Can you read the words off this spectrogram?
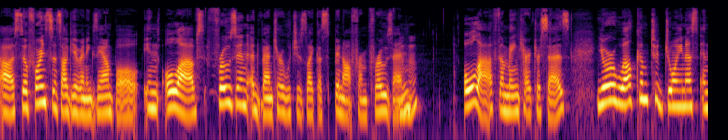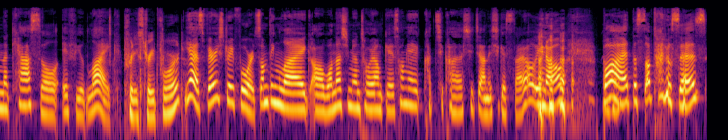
Uh, so, for instance, I'll give an example. In Olaf's Frozen Adventure, which is like a spin off from Frozen, Olaf, the main character, says, You're welcome to join us in the castle if you'd like. Pretty straightforward. Yes, very straightforward. Something like, 어, 원하시면 저와 함께 성에 같이 가시지 않으시겠어요? You know? but the subtitle says,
